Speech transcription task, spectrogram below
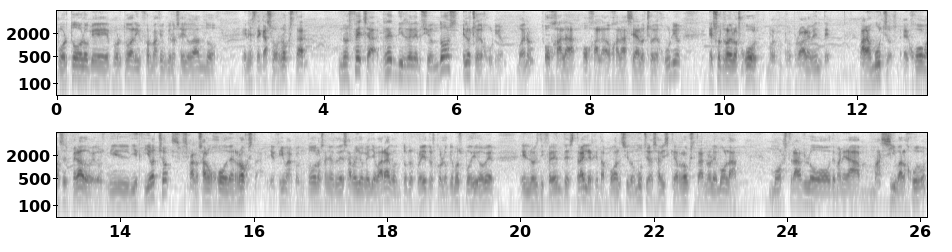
por todo lo que, por toda la información que nos ha ido dando, en este caso Rockstar, nos fecha Red Dead Redemption 2 el 8 de junio. Bueno, ojalá, ojalá, ojalá sea el 8 de junio. Es otro de los juegos, pues, pues, probablemente, para muchos, el juego más esperado de 2018. Cuando sale un juego de Rockstar y encima con todos los años de desarrollo que llevará, con todos los proyectos, con lo que hemos podido ver en los diferentes trailers, que tampoco han sido muchos, ya sabéis que Rockstar no le mola mostrarlo de manera masiva al juego.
